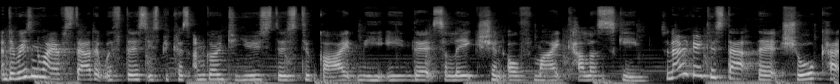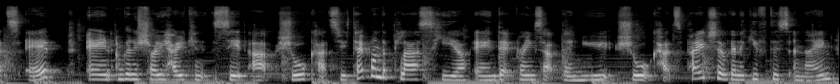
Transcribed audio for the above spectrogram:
And the reason why I've started with this is because I'm going to use this to guide me in the selection of my color scheme. So now we're going to start the Shortcuts app and I'm going to show you how you can set up shortcuts. So you tap on the plus here and that brings up the new shortcuts page. So we're going to give this a name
